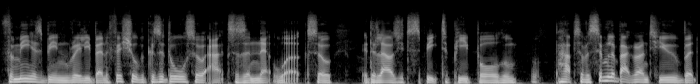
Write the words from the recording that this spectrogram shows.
for me has been really beneficial because it also acts as a network. So it allows you to speak to people who perhaps have a similar background to you, but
